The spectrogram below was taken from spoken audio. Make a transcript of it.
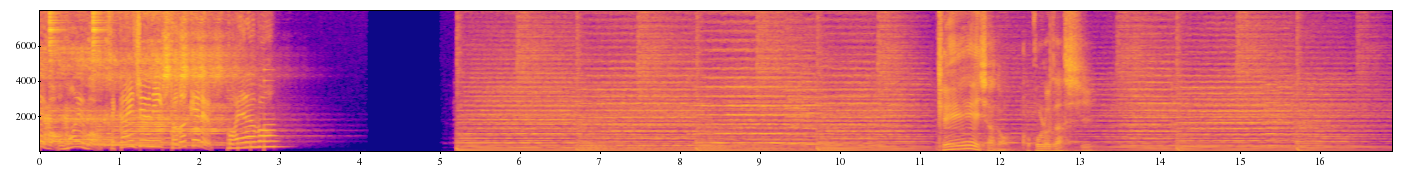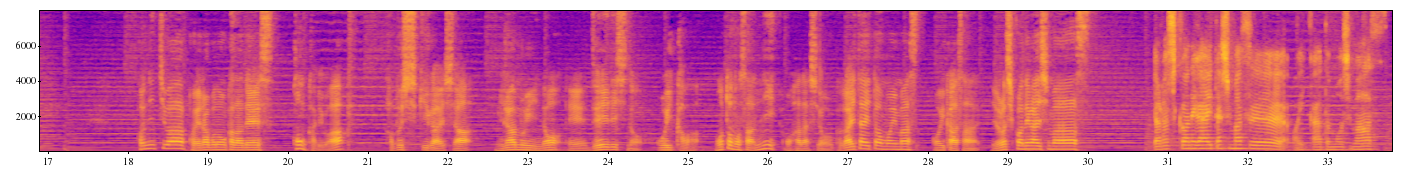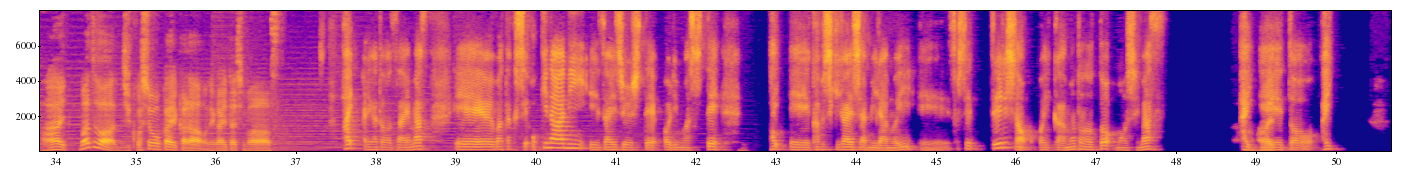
声を、思いを世界中に届ける。コエラボ。経営者の志。こんにちは、コエラボの岡田です。今回は株式会社ミラムイの、えー税理士の及川元野さんにお話を伺いたいと思います。及川さん、よろしくお願いします。よろしくお願いいたします。及川と申します。はい。まずは自己紹介からお願いいたします。はい、ありがとうございます。えー私、沖縄にえー在住しておりまして、はい、えー株式会社ミラムイ、えーそして税理士の及川元野と申します。はい、はいえっ、と、はい、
